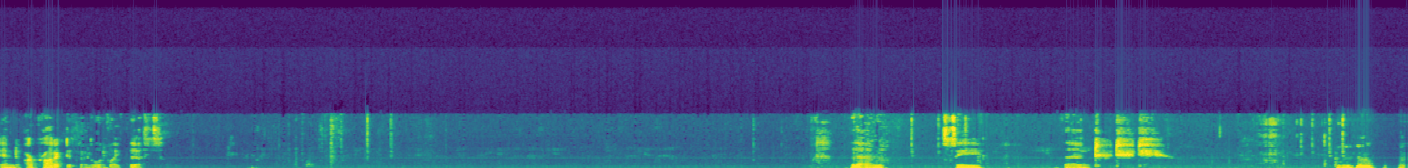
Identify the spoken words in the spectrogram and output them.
And our product is going to look like this. Then C then mm -hmm, mm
